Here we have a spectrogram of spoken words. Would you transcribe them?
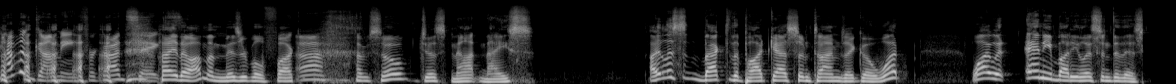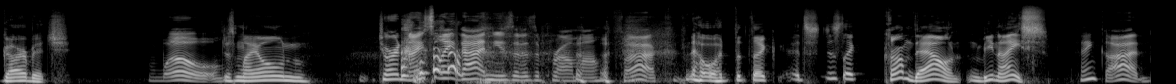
Have a gummy, for God's sake. I know I'm a miserable fuck. Ugh. I'm so just not nice. I listen back to the podcast sometimes. I go, "What? Why would anybody listen to this garbage?" Whoa. Just my own. Jordan, isolate that and use it as a promo. Fuck. No, but like it's just like calm down and be nice. Thank God.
